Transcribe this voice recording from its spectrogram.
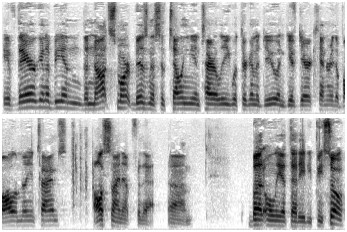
If they're going to be in the not smart business of telling the entire league what they're going to do and give Derrick Henry the ball a million times, I'll sign up for that. Um, but only at that ADP. So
